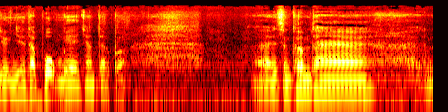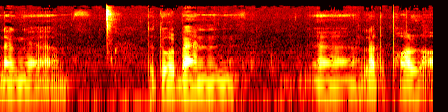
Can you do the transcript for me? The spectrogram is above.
យើងនិយាយថាពួកមាអញ្ចឹងទៅបងហើយសង្ឃឹមថានឹង ទទួលបានលទ្ធផលល្អ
